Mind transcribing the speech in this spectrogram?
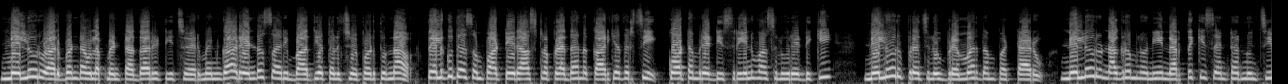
నెల్లూరు అర్బన్ డెవలప్మెంట్ అథారిటీ చైర్మన్గా రెండోసారి బాధ్యతలు చేపడుతున్న తెలుగుదేశం పార్టీ రాష్ట్ర ప్రధాన కార్యదర్శి కోటంరెడ్డి శ్రీనివాసులు రెడ్డికి నెల్లూరు ప్రజలు బ్రహ్మార్థం పట్టారు. నెల్లూరు నగరంలోని నర్తకి సెంటర్ నుంచి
